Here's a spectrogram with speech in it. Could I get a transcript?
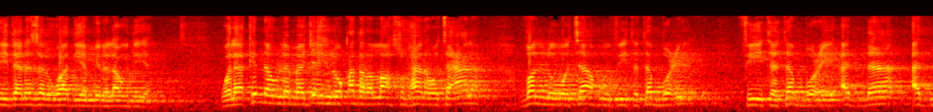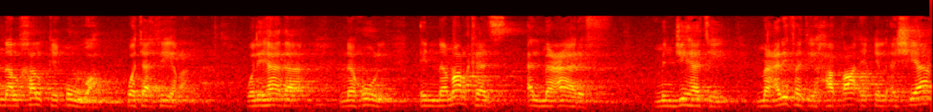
إذا نزلوا واديا من الأودية. ولكنهم لما جهلوا قدر الله سبحانه وتعالى ظلوا وتاهوا في تتبع في تتبع أدنى أدنى الخلق قوة وتأثيرا. ولهذا نقول إن مركز المعارف من جهة معرفة حقائق الأشياء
